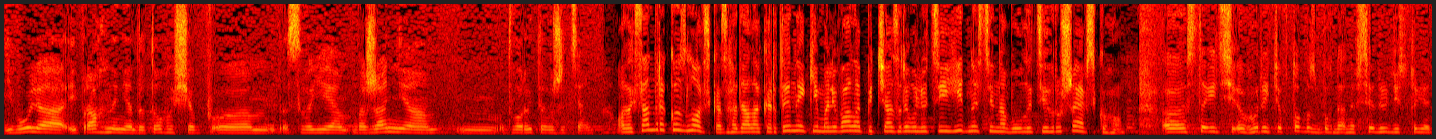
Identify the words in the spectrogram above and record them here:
і воля, і прагнення до того, щоб е, своє бажання утворити в життя. Олександра Козловська згадала картини, які малювала під час революції гідності на вулиці Грушевського. Е, Стоїть, горить автобус Богдана, всі люди стоять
